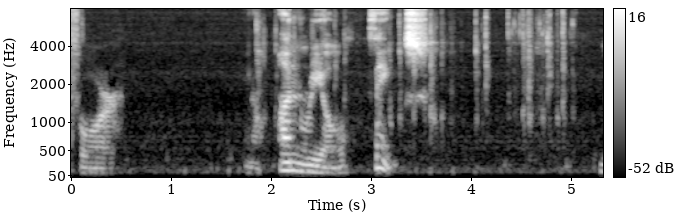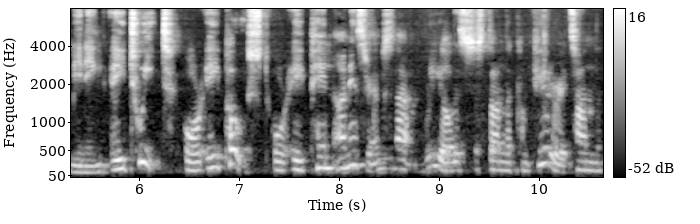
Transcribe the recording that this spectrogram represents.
for you know, unreal things. Meaning a tweet or a post or a pin on Instagram. It's not real, it's just on the computer. It's on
